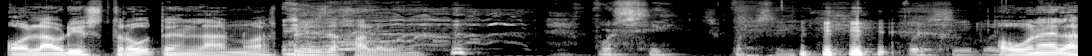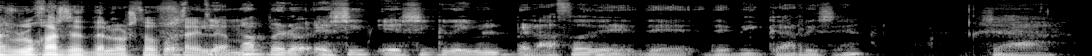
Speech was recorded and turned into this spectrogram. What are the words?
o Laurie Strode en las nuevas pelis de Halloween. Pues sí, pues sí. Pues sí, pues o una de las brujas de The Lost of Pues, Salem. no, pero es, es increíble el pedazo de, de, de Mick Garris, ¿eh? O sea,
